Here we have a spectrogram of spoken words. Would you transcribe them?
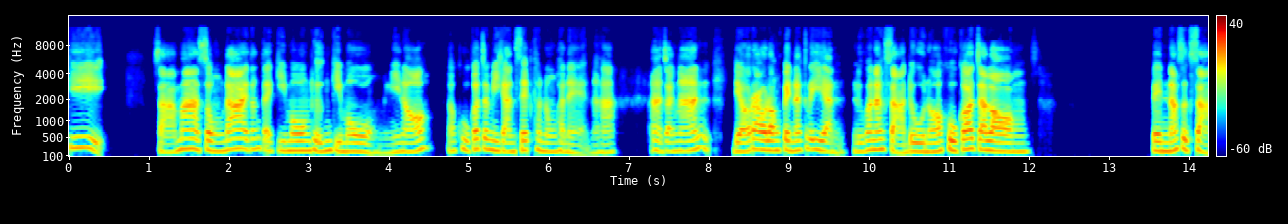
ที่สามารถส่งได้ตั้งแต่กี่โมงถึงกี่โมงอย่างนี้เนาะแล้วครูก็จะมีการเซตคะนงคะแนนนะคะอ่าจากนั้นเดี๋ยวเราลองเป็นนักเรียนหรือว่านักศึกษาดูเนาะครูก็จะลอง เป็นนักศึกษา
